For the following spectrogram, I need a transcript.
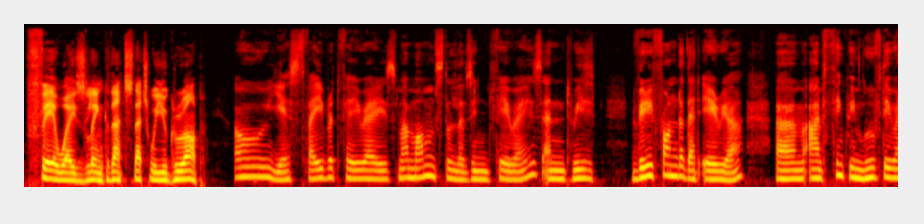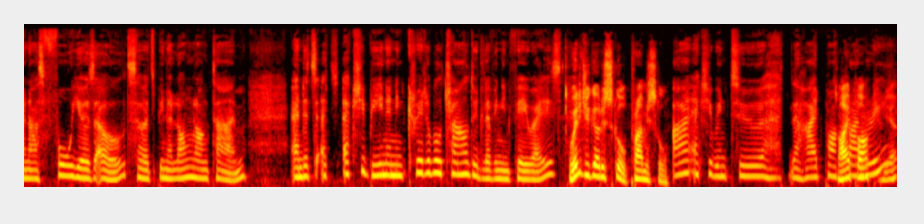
Fairways link. That's, that's where you grew up. Oh yes, favorite Fairways. My mom still lives in Fairways, and we're very fond of that area. Um, I think we moved there when I was four years old, so it's been a long, long time. And it's, it's actually been an incredible childhood living in Fairways. Where did you go to school, primary school? I actually went to the Hyde Park Hyde Park, yeah,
